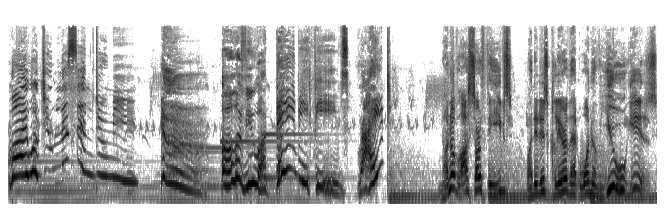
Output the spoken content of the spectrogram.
Why won't you listen to me? All of you are baby thieves, right? None of us are thieves, but it is clear that one of you is,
